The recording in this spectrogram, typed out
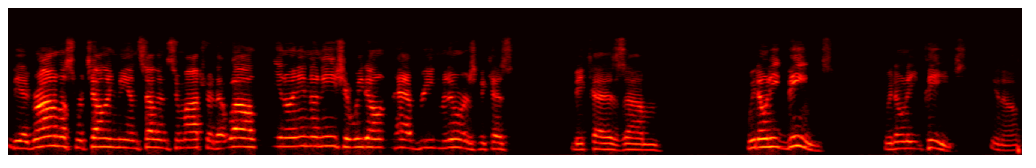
the agronomists were telling me in southern Sumatra that well, you know, in Indonesia we don't have green manures because because um, we don't eat beans, we don't eat peas. You know,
